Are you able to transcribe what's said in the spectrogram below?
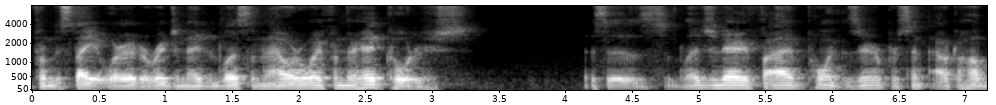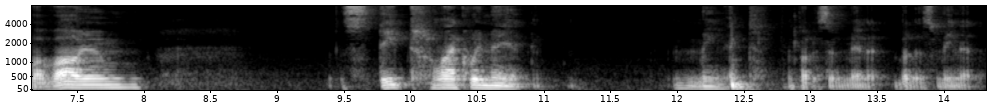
from the state where it originated, less than an hour away from their headquarters. This is legendary 5.0% alcohol by volume. Steeped like we mean it. Mean it. I thought it said minute, but it's mean it.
